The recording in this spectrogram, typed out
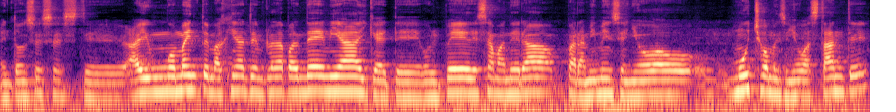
Entonces, este, hay un momento, imagínate, en plena pandemia y que te golpee de esa manera, para mí me enseñó mucho, me enseñó bastante.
